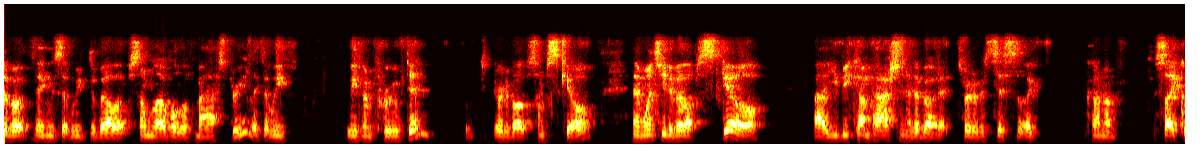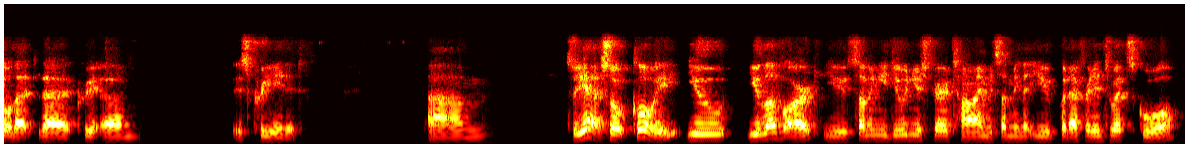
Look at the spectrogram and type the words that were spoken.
about things that we've developed some level of mastery, like that we've we've improved in or developed some skill. And once you develop skill, uh, you become passionate about it. Sort of, it's just like kind of cycle that that cre- um, is created. Um, so yeah, so Chloe, you you love art. You something you do in your spare time. It's something that you put effort into at school.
